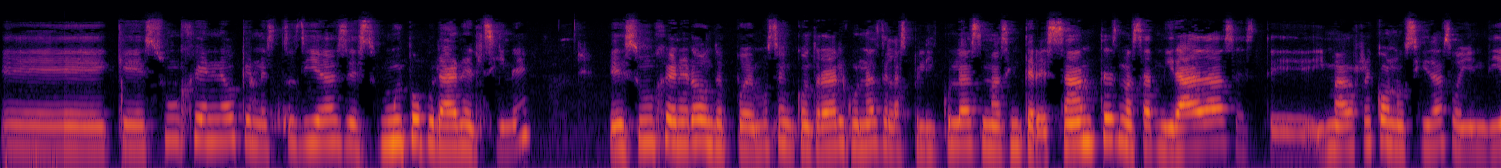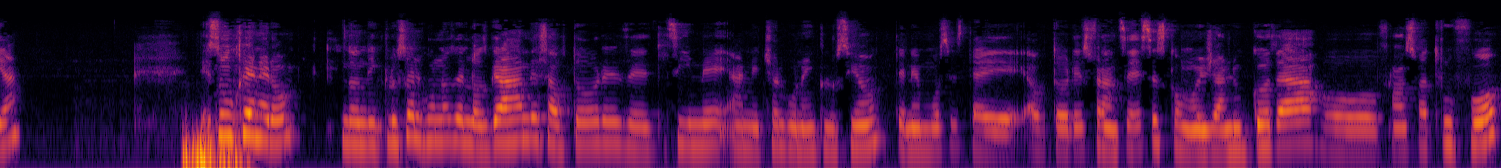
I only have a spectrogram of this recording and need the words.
eh, que es un género que en estos días es muy popular en el cine. Es un género donde podemos encontrar algunas de las películas más interesantes, más admiradas este, y más reconocidas hoy en día. Es un género donde incluso algunos de los grandes autores del cine han hecho alguna inclusión. Tenemos este, autores franceses como Jean-Luc Godard o François Truffaut,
